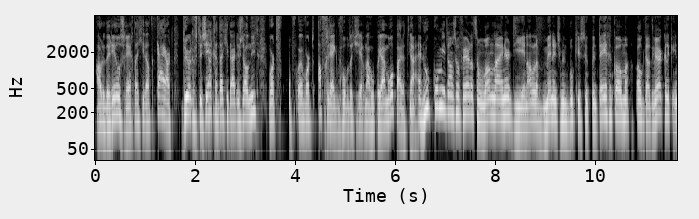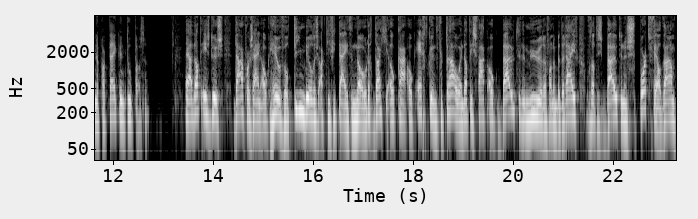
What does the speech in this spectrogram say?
houden de rails recht. Dat je dat keihard durft te zeggen. Dat je daar dus dan niet wordt, op, eh, wordt afgerekend. Bijvoorbeeld dat je zegt, nou, hoepel jij maar op uit het team. Ja, en hoe kom je dan zover dat zo'n one-liner, die je in alle managementboekjes kunt tegenkomen, ook daadwerkelijk in de praktijk kunt toepassen? Nou ja, dat is dus, daarvoor zijn ook heel veel teambuildingsactiviteiten nodig. Dat je elkaar ook echt kunt vertrouwen. En dat is vaak ook buiten de muren van een bedrijf. Of dat is buiten een sportveld. Daarom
